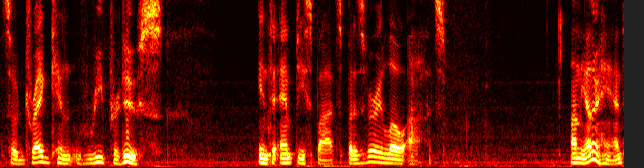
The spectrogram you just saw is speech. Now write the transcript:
so dreg can reproduce into empty spots, but it's very low odds. On the other hand,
